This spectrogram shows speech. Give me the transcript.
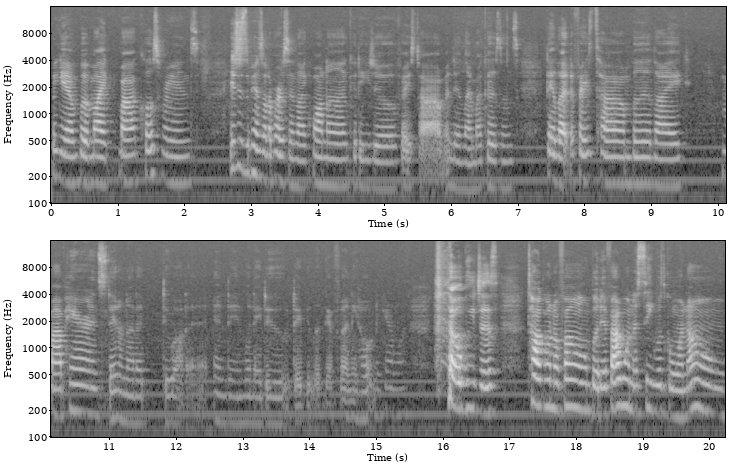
but yeah, but my my close friends, it just depends on the person. Like Juana and Khadijah FaceTime, and then like my cousins, they like to FaceTime, but like my parents, they don't know how to do all that. And then when they do, they be looking funny holding the camera. So we just talk on the phone. But if I want to see what's going on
